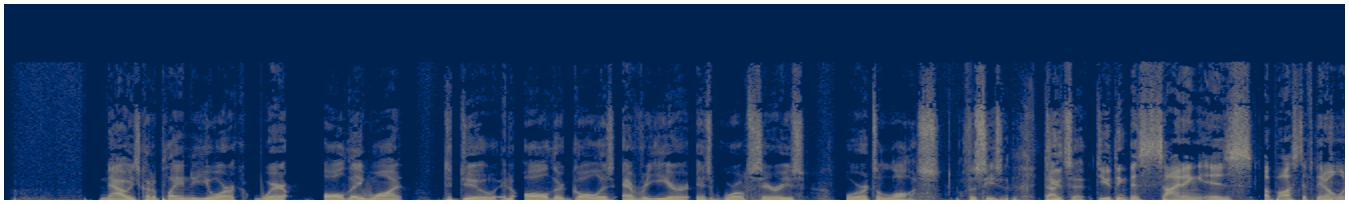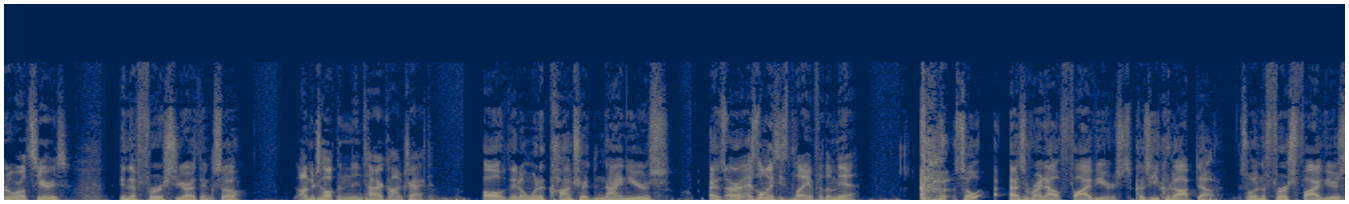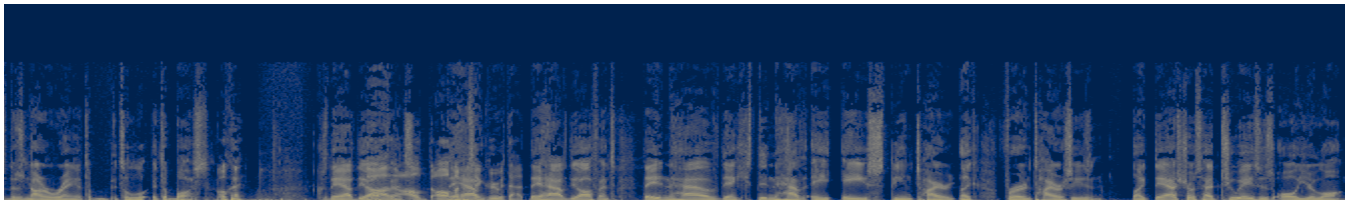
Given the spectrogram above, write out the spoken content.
now he's going to play in New York, where all they want to do and all their goal is every year is World Series or it's a loss of the season. That's do you, it. Do you think this signing is a bust if they don't win a World Series? In the first year, I think so. I'm talking the entire contract, Oh, they don't win a contract in nine years. As or as long as he's playing for them. Yeah. so as of right now, five years because he could opt out. So in the first five years, there's not a ring. It's a it's a it's a bust Okay. because they have the I'll- offense. I'll- I'll 100% have- agree with that. They have the offense. They didn't have the Yankees didn't have a ace the entire like for an entire season. Like the Astros had two aces all year long.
